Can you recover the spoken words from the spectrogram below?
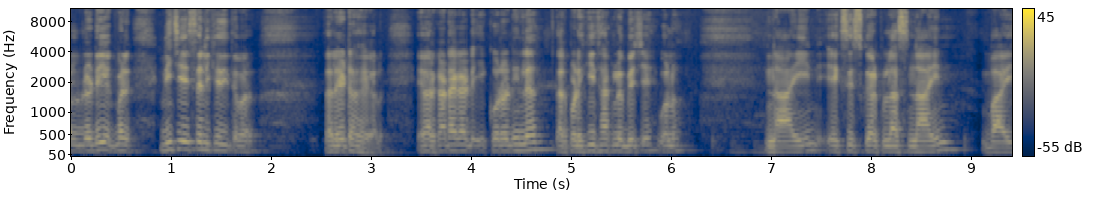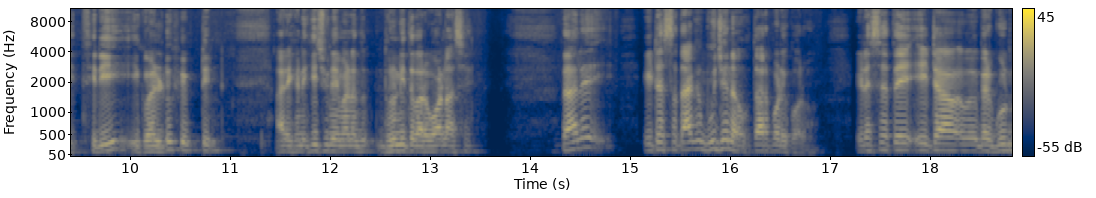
অলরেডি একবার নিচে এসে লিখে দিতে পারো। তাহলে এটা হয়ে গেল। এবার কাটাকাটি করে নিলাম, তারপরে কি থাকল বেঁচে বলো? Nine x square plus nine by three equal to fifteen. আর এখানে কিছু নেই মানে ধরে নিতে পারো ওয়ান আছে। তাহলে এটার সাথে আগে বুঝে নাও, তারপরে করো। এটার সাথে এটা এবার গুণ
